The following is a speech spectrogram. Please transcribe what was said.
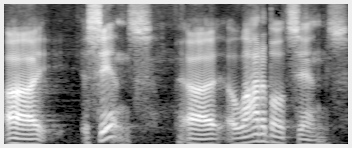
uh, sins, uh, a lot about sins.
